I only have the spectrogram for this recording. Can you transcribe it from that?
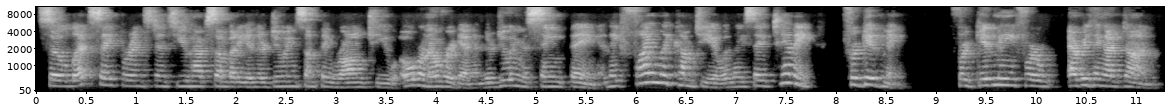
So let's say, for instance, you have somebody and they're doing something wrong to you over and over again, and they're doing the same thing. And they finally come to you and they say, Tammy, forgive me. Forgive me for everything I've done.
